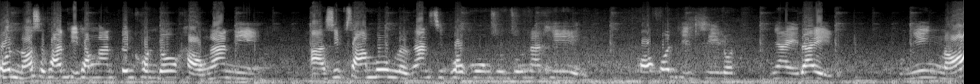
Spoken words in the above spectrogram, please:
คนเนาะสถานที่ทำงานเป็นคอนโดเขางานนี้อ่าสิบสามโมงหรืองานสิบหกโมงศูนย์ศูนย์นาทีพราะคนที่ขี่รถใหญ่ได้ยิ่งเนาะ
